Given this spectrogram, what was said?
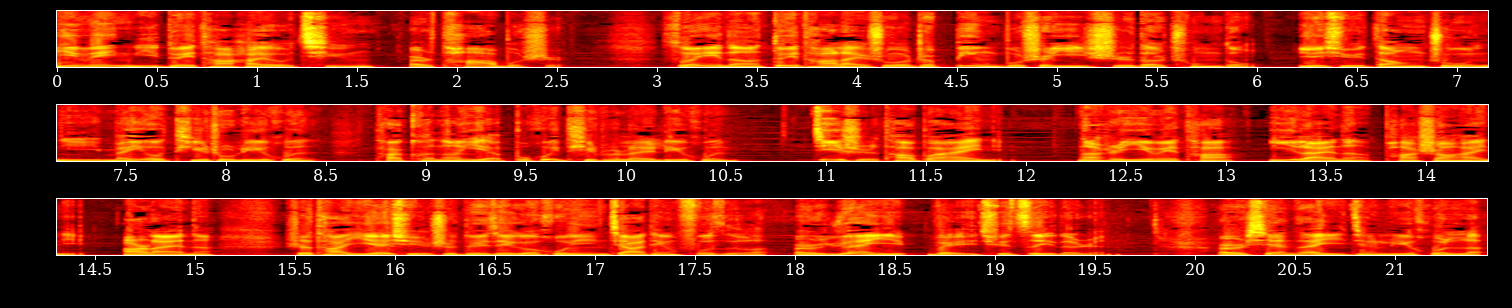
因为你对他还有情，而他不是。所以呢，对他来说，这并不是一时的冲动。也许当初你没有提出离婚，他可能也不会提出来离婚。即使他不爱你，那是因为他一来呢怕伤害你，二来呢是他也许是对这个婚姻家庭负责而愿意委屈自己的人。而现在已经离婚了，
